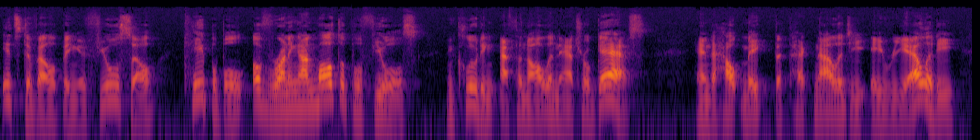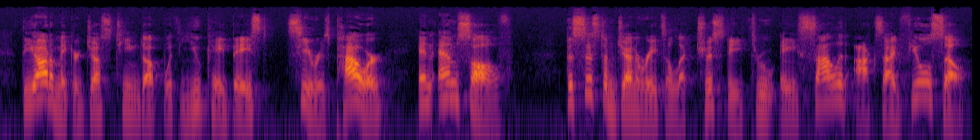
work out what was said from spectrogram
it's developing a fuel cell capable of running on multiple fuels, including ethanol and natural gas. And to help make the technology a reality, the automaker just teamed up with UK based Ceres Power and Msolv. The system generates electricity through a solid oxide fuel cell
